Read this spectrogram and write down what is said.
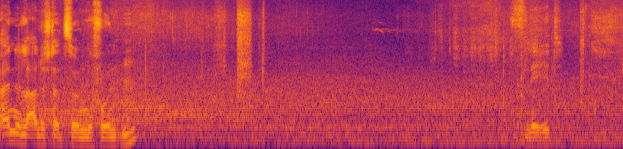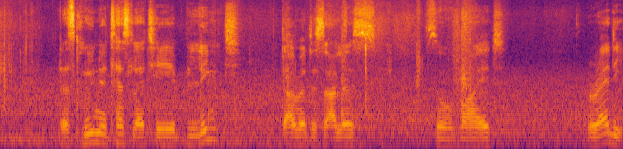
eine Ladestation gefunden. Es lädt. Das grüne Tesla T blinkt. Damit ist alles soweit ready.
